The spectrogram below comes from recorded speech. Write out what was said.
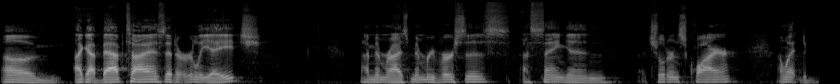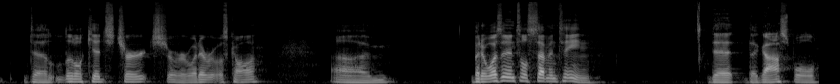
Um, I got baptized at an early age. I memorized memory verses. I sang in a children's choir. I went to, to little kids' church or whatever it was called. Um, but it wasn't until 17 that the gospel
